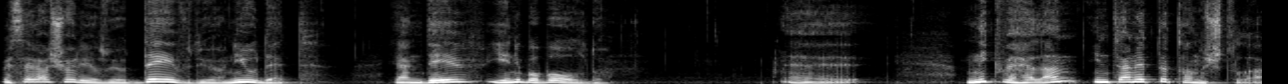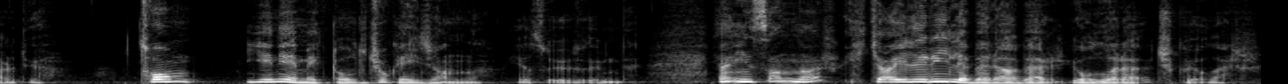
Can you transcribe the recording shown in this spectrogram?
Mesela şöyle yazıyor. Dave diyor, new dad. Yani Dave yeni baba oldu. E, Nick ve Helen internette tanıştılar diyor. Tom yeni emekli oldu, çok heyecanlı yazıyor üzerinde. Yani insanlar hikayeleriyle beraber yollara çıkıyorlar.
